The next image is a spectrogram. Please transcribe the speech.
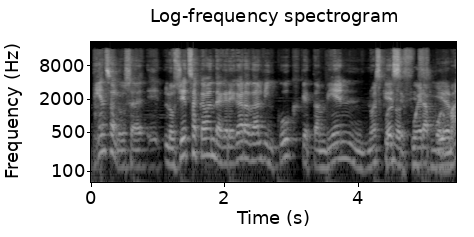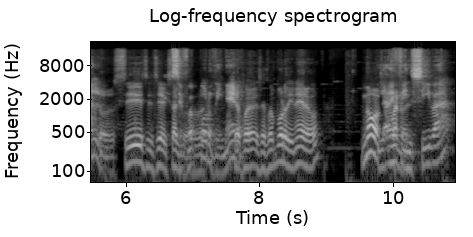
piénsalo, o sea, eh, los Jets acaban de agregar a Dalvin Cook, que también no es que se fuera por malo. Sí, sí, sí, exacto. Se fue por dinero. Se fue, por dinero. No, la defensiva.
